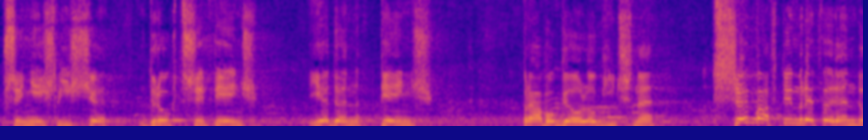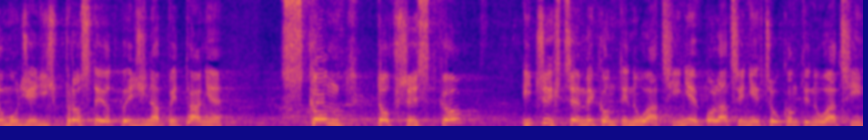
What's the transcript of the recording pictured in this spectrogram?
przynieśliście, druk 3515, prawo geologiczne. Trzeba w tym referendum udzielić prostej odpowiedzi na pytanie, skąd to wszystko i czy chcemy kontynuacji. Nie, Polacy nie chcą kontynuacji.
